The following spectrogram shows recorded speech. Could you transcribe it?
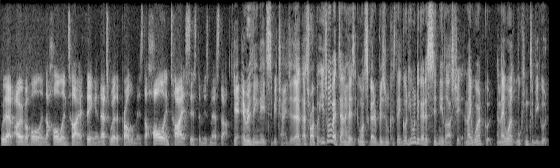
without overhauling the whole entire thing, and that's where the problem is. The whole entire system is messed up. Yeah, everything needs to be changed. That, that's right. But you talk about Daniher, he wants to go to Brisbane because they're good. He wanted to go to Sydney last year, and they weren't good, and they weren't looking to be good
